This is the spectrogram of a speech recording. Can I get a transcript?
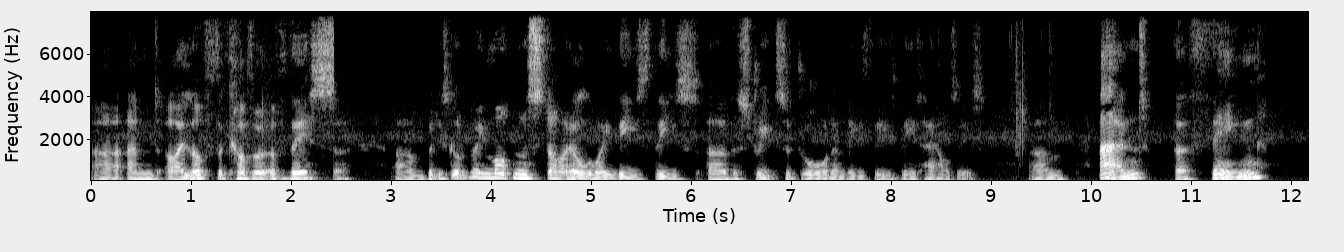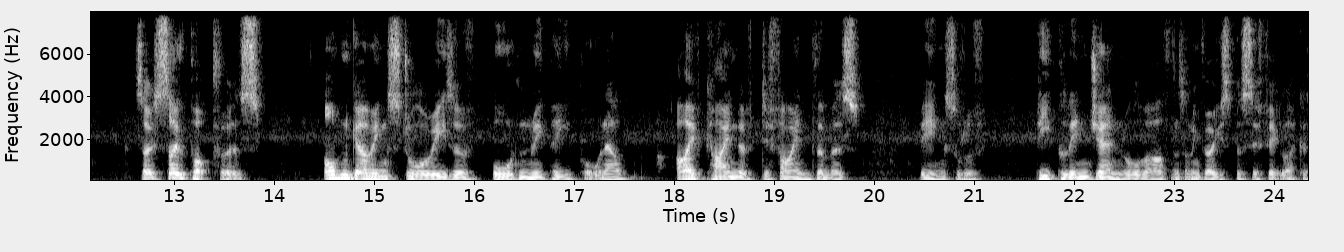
Uh, and I love the cover of this. Uh, um, but it's got a very modern style the way these these uh, the streets are drawn and these these these houses um, and a thing so soap operas ongoing stories of ordinary people now i've kind of defined them as being sort of people in general rather than something very specific like a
